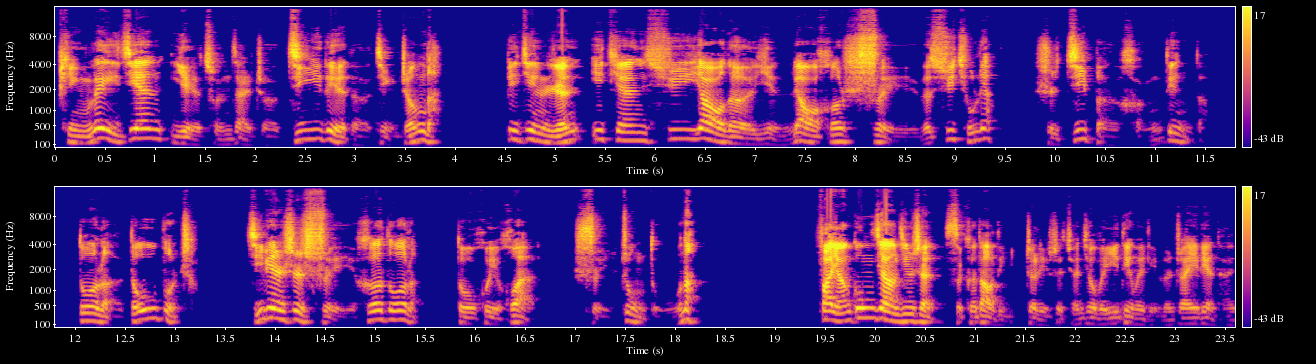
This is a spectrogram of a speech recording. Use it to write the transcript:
品类间也存在着激烈的竞争的，毕竟人一天需要的饮料和水的需求量是基本恒定的，多了都不成。即便是水喝多了，都会患水中毒呢。发扬工匠精神，死磕到底。这里是全球唯一定位理论专业电台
